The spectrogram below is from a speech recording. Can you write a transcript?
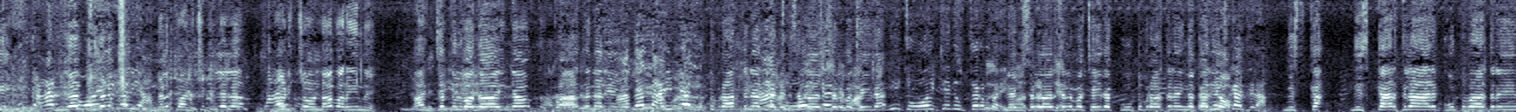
കേക്ക്. നിങ്ങൾ പഠിച്ചിട്ടില്ലല്ല. പഠിച്ചോണ്ടാ പറയുന്നത്. അജ്ജത്തുൽ വദായിന്റെ പ്രാർത്ഥന അറിയാം. അതല്ല അതിന്റെ കൂട്ടു പ്രാർത്ഥന അറിയോ. ചെയ്ത ഉത്തരം ചെയ്ത കൂട്ടുപ്രാർത്ഥന നിങ്ങൾക്കറിയോ? നിസ്കാ നിസ്കാരത്തിൽ ആരെ കൂട്ടുപ്രാർത്ഥന ഈ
